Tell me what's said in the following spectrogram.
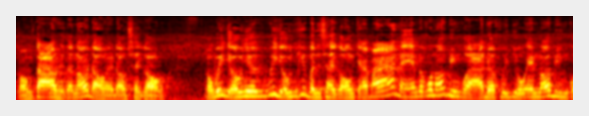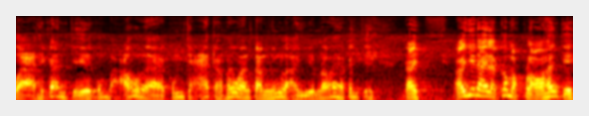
còn tao thì tao nói đồ này đồ sài gòn. Còn ví dụ như, ví dụ như cái bình sài gòn trà bá này em đâu có nói biên hòa được. Ví dụ em nói biên hòa thì các anh chị cũng bảo là cũng chả cần phải quan tâm những lời gì em nói ha các anh chị. Đây, ở dưới đây là có một lò hả anh chị.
